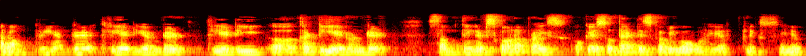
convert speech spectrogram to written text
around 300 380 380 uh, 3800 something it's gonna price. Okay so that is coming over here. Click save.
